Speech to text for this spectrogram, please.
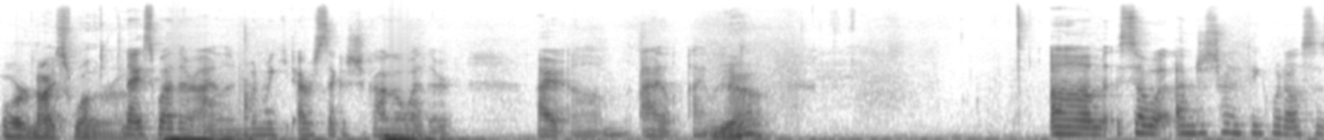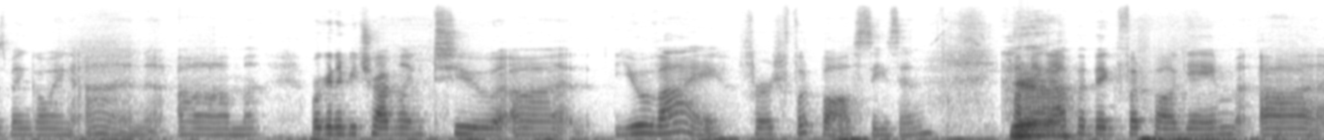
Or nice weather. Island. Nice weather island when we are sick of Chicago weather. I um I island. Yeah. Um, so I'm just trying to think what else has been going on. Um, we're going to be traveling to uh, U of I for football season. Coming Yeah. up, a big football game uh,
